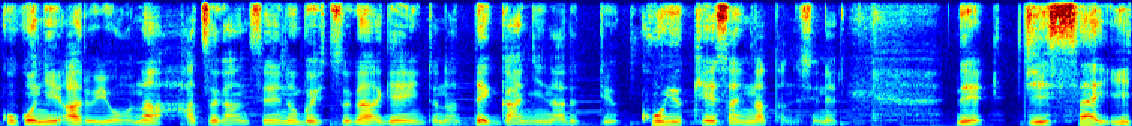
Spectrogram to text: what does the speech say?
ここにあるような発がん性の物質が原因となってがんになるっていうこういう計算になったんですよね。で実際1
